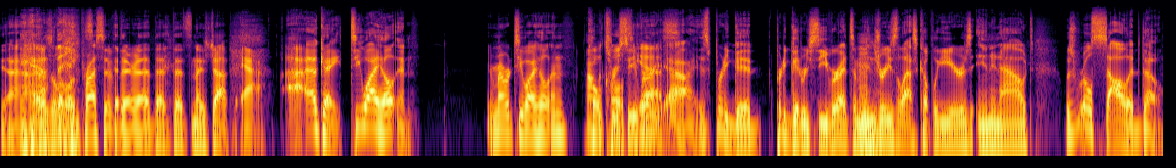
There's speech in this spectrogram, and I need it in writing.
Yeah, Yeah, that was a little impressive there. That, that that's a nice job. Yeah. Uh, okay, T.Y. Hilton. You remember T.Y. Hilton? On Colts, Colts, receiver. yes. Yeah, he's pretty good. Pretty good receiver. Had some injuries the last couple of years, in and out. Was real solid though.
